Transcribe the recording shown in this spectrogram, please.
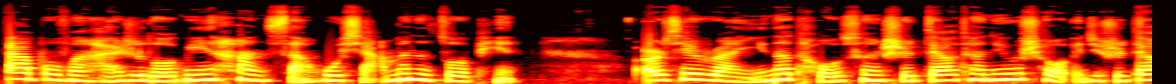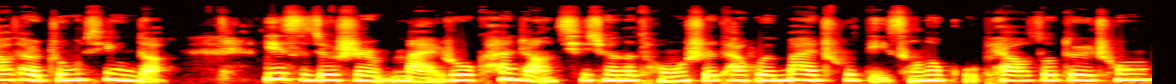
大部分还是罗宾汉散户侠们的作品。而且软银的头寸是 delta neutral，也就是 delta 中性的，意思就是买入看涨期权的同时，它会卖出底层的股票做对冲，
